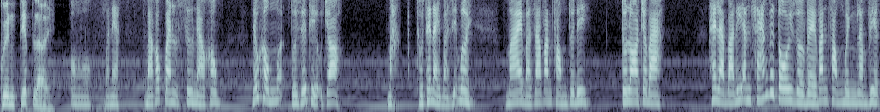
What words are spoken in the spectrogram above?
Quyên tiếp lời. Ồ, mà nè, bà có quen luật sư nào không? Nếu không, tôi giới thiệu cho. Mà, thôi thế này bà Diễm ơi, mai bà ra văn phòng tôi đi, tôi lo cho bà. Hay là bà đi ăn sáng với tôi rồi về văn phòng mình làm việc.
